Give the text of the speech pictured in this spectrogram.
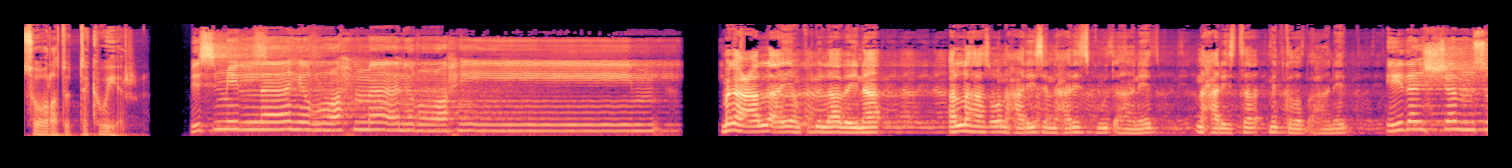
سورة التكوير بسم الله الرحمن الرحيم magaca alle ayaan ku bilaabaynaa allahaas oo naxariisa naxariis guud ahaaneed naxariista mid godob ahaaneed إذا الشمس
